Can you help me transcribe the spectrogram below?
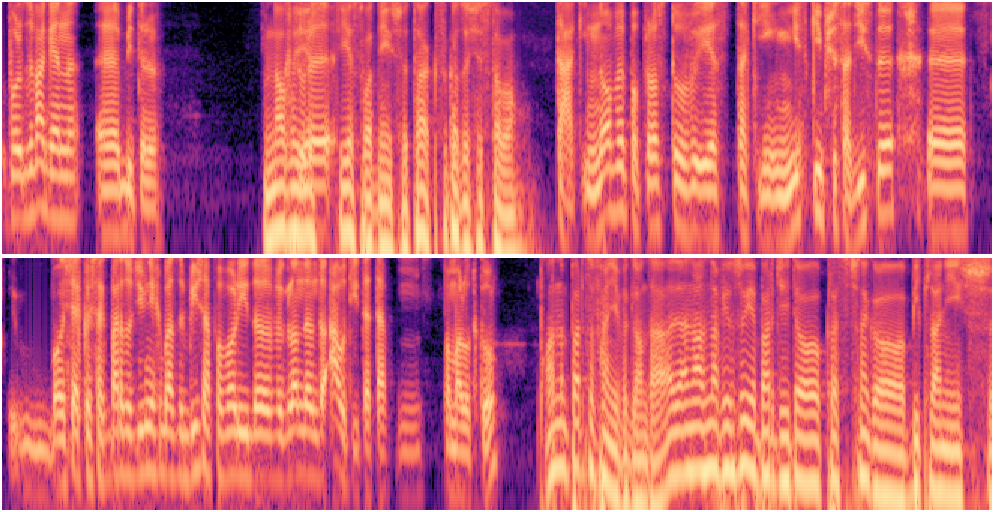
Volkswagen e, Beetle. Nowy który... jest, jest ładniejszy, tak, zgodzę się z tobą. Tak, i nowy po prostu jest taki niski, przysadzisty. On się jakoś tak bardzo dziwnie chyba zbliża powoli do, wyglądem do Audi TT pomalutku. On bardzo fajnie wygląda, ale nawiązuje bardziej do klasycznego Beatla niż,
